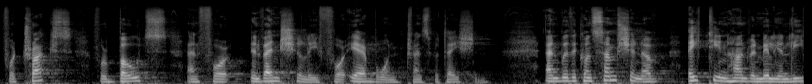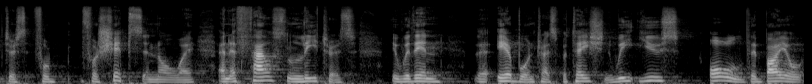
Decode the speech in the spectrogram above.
for trucks, for boats, and for eventually for airborne transportation. And with a consumption of 1,800 million liters for, for ships in Norway and 1,000 liters within the airborne transportation, we use all the biomass,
